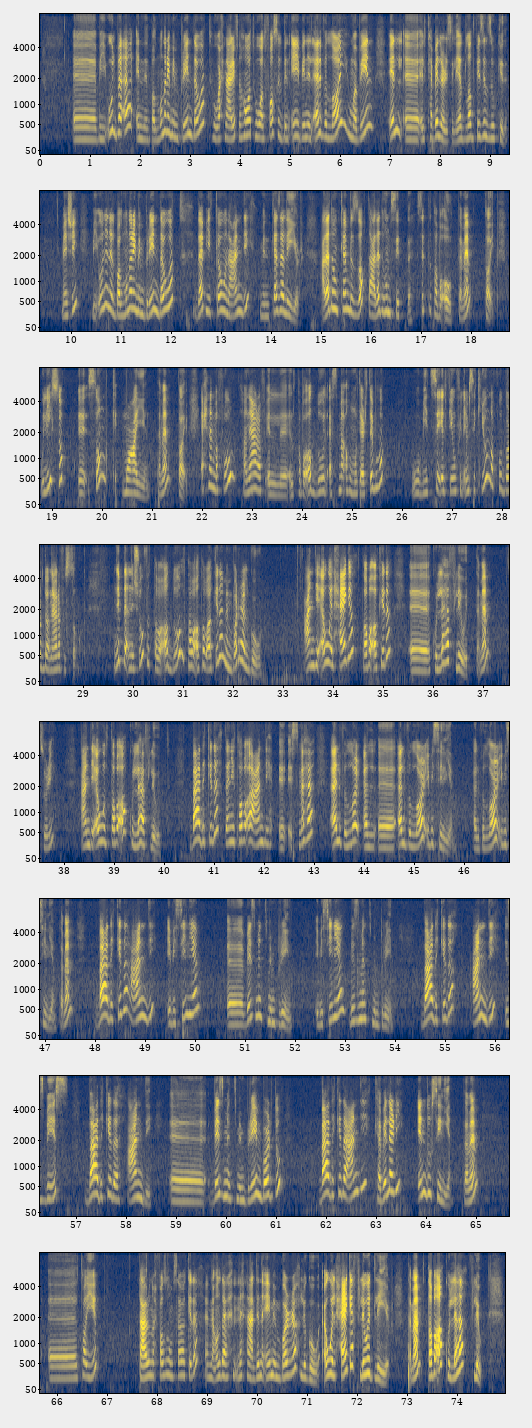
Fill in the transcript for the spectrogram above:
آه بيقول بقى إن ال pulmonary membrane دوت هو إحنا عرفنا هوت هو الفاصل بين إيه بين ال alveoli وما بين ال capillaries اللي هي ال blood vessels وكده. ماشي؟ بيقول إن ال pulmonary membrane دوت ده بيتكون عندي من كذا layer عددهم كام بالظبط؟ عددهم ستة. ست طبقات. تمام؟ طيب. وليه سك آه، سمك معين. تمام؟ طيب. إحنا المفروض هنعرف ال- الطبقات دول أسمائهم وترتيبهم وبيتسأل فيهم في ال MCQ المفروض برضو هنعرف السمك. نبدأ نشوف الطبقات دول طبقة طبقة كده من بره لجوه. عندي أول حاجة طبقة كده آه كلها fluid تمام؟ sorry عندي أول طبقة كلها fluid بعد كده تاني طبقة عندي آه اسمها alveolar ال- alveolar epithelium alveolar epithelium تمام؟ بعد كده عندي epithelium basement membrane epithelium basement membrane بعد كده عندي space بعد كده عندي basement membrane برضو. بعد كده عندي capillary endothelium تمام؟ آه طيب. تعالوا نحفظهم سوا كده. إحنا قلنا إن إحنا عندنا إيه من بره لجوه. أول حاجة fluid layer تمام؟ طبقة كلها fluid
